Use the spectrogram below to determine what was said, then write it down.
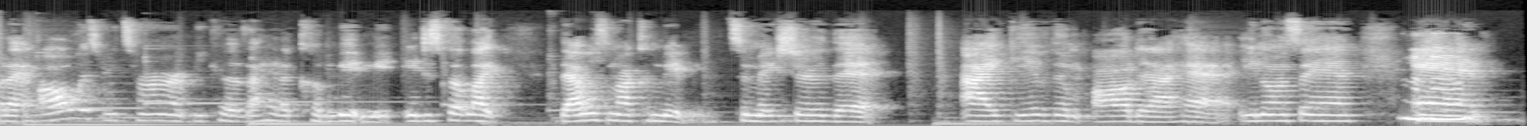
But I always returned because I had a commitment. It just felt like that was my commitment to make sure that I give them all that I had. You know what I'm saying? Mm-hmm. And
